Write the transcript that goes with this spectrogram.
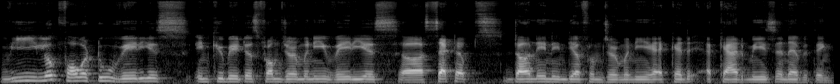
we look forward to various incubators from Germany, various uh, setups done in India from Germany, acad- academies, and everything.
